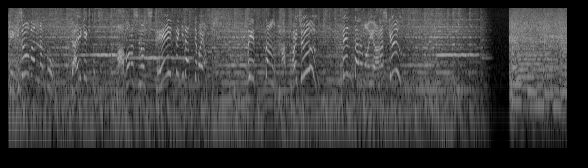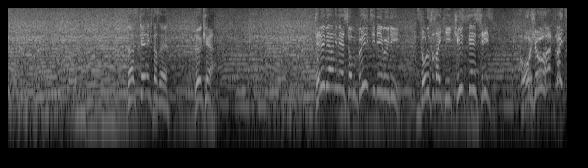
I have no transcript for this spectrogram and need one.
劇場版ナルト大激突幻の地底遺跡だってばよ絶賛発売中。レンタルもよろしく助けに来たぜ。ルキアテレビアニメーション「ブリーチ DVD ソウルソサイティ救出編シリーズ」好評発売中。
